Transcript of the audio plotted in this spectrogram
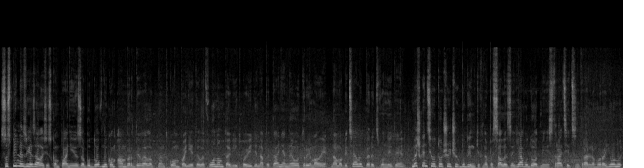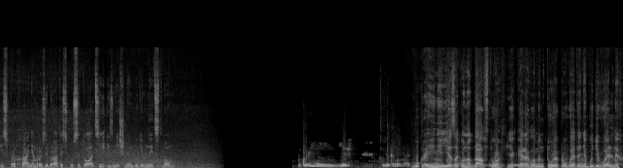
Суспільне зв'язалося із компанією-забудовником Amber Development Company телефоном та відповіді на питання не отримали. Нам обіцяли передзвонити. Мешканці оточуючих будинків написали заяву до адміністрації центрального району із проханням розібратись у ситуації із нічним будівництвом. В Україні є законодавство, яке регламентує проведення будівельних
